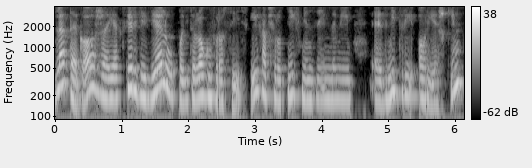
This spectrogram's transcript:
Dlatego, że jak twierdzi wielu politologów rosyjskich, a wśród nich m.in. E, Dmitrij Orieszkin,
